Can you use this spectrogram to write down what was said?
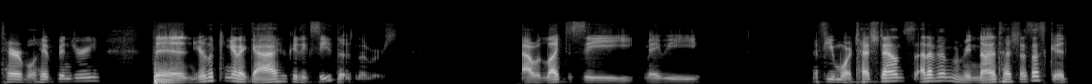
terrible hip injury, then you're looking at a guy who could exceed those numbers. I would like to see maybe a few more touchdowns out of him. I mean, nine touchdowns, that's good.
